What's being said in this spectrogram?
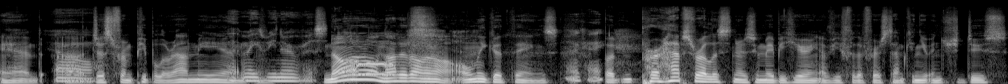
and uh, Oh. just from people around me. And, That makes me nervous. No, no, no, not at all. All. Only good things. Okay. But perhaps for our listeners who may be hearing of you for the first time, can you introduce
